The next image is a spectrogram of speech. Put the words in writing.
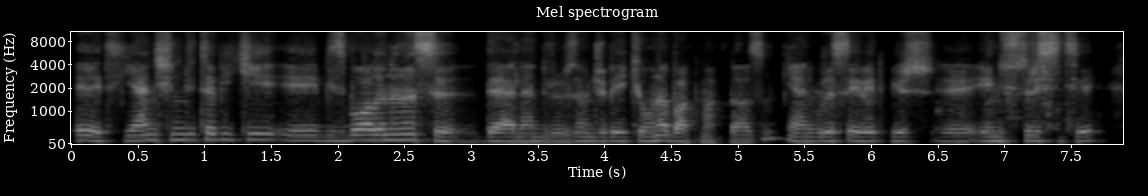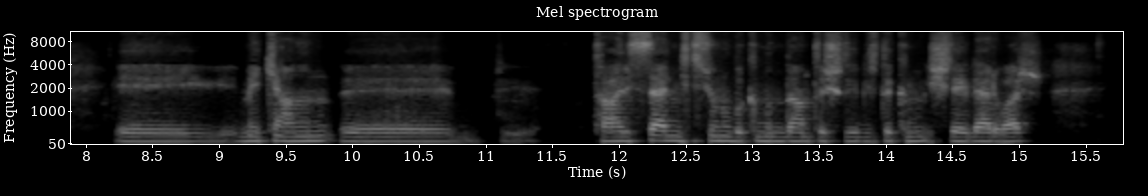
Evet yani şimdi tabii ki e, biz bu alanı nasıl değerlendiriyoruz? Önce belki ona bakmak lazım. Yani burası evet bir e, endüstri siti. E, mekanın e, tarihsel misyonu bakımından taşıdığı bir takım işlevler var.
